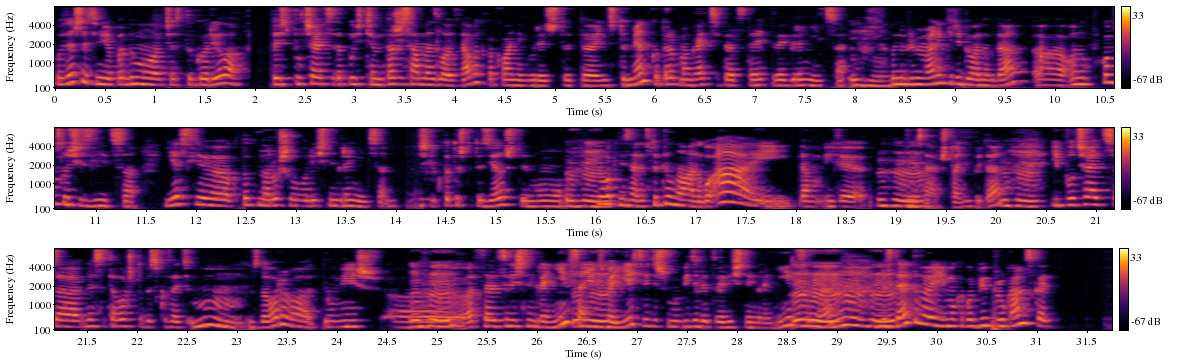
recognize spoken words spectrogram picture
Вот знаешь, этим я подумала, часто говорила. То есть, получается, допустим, та же самая злость, да, вот как Ваня говорит, что это инструмент, который помогает тебе отстоять твои границы. Вот, например, маленький ребенок, да, а, он в каком случае злится? Если кто-то нарушил его личные границы, если кто-то что-то сделал, что ему, ну, как, не знаю, наступил на ногу, ай, там, или, не знаю, что-нибудь, да? И получается, вместо того, чтобы сказать, «М, здорово, ты умеешь э, Мгм. отставить личные границы, они у тебя есть, видишь, мы увидели твои личные границы, да? Вместо этого ему как бы бить по рукам и сказать,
